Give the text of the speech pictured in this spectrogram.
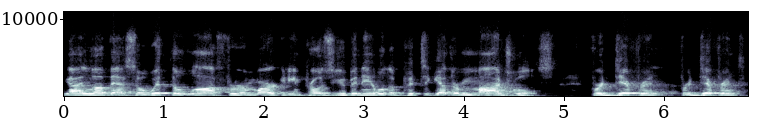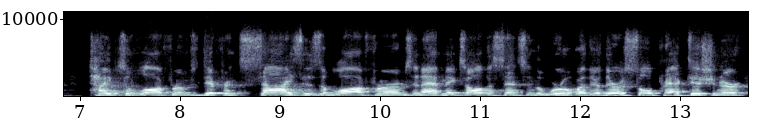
Yeah, I love that. So with the law firm marketing pros, you've been able to put together modules for different for different types of law firms, different sizes of law firms, and that makes all the sense in the world, whether they're a sole practitioner,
